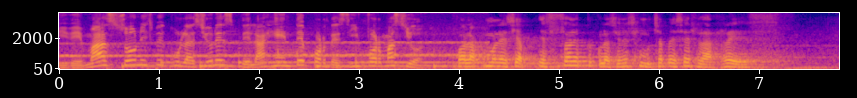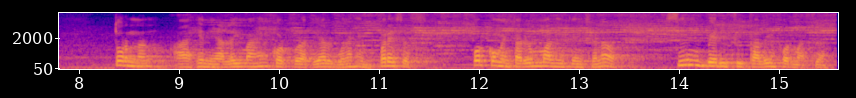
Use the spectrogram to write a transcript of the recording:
y demás son especulaciones de la gente por desinformación. Hola, como le decía, esas son especulaciones que muchas veces las redes tornan a generar la imagen corporativa de algunas empresas por comentarios malintencionados, sin verificar la información.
